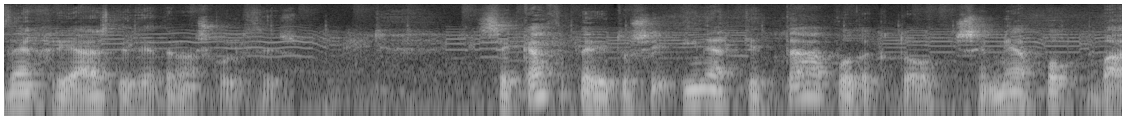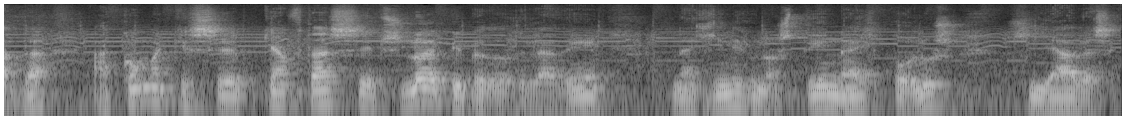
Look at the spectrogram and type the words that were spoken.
δεν χρειάζεται ιδιαίτερα να ασχοληθείς. Σε κάθε περίπτωση είναι αρκετά αποδεκτό σε μια pop μπάντα, ακόμα και, σε, και αν φτάσει σε υψηλό επίπεδο, δηλαδή να γίνει γνωστή, να έχει πολλούς χιλιάδες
